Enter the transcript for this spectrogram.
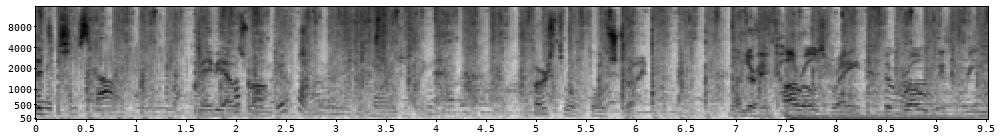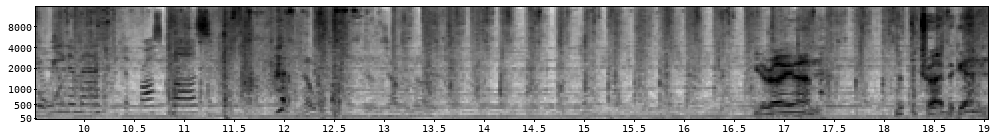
The petition visions to of the Chief's guard. Maybe I was wrong about you. It's more interesting now. First to a full strike. Under Hekarro's reign, the Grove is The reborn. arena match with the Frost Claws. Nope. Doesn't sound familiar. Here I am, with the tribe again.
